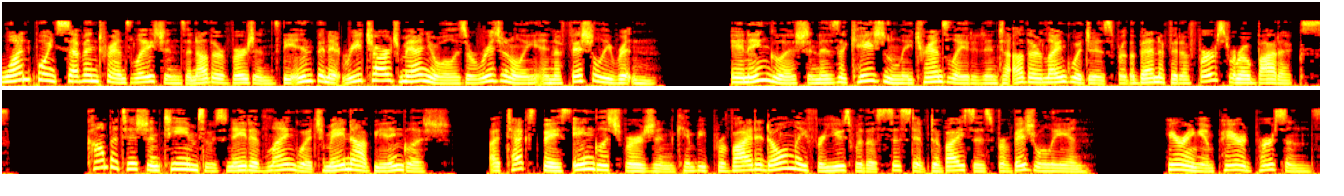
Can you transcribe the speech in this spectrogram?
1.7 translations and other versions The Infinite Recharge Manual is originally and officially written in English and is occasionally translated into other languages for the benefit of FIRST Robotics. Competition teams whose native language may not be English. A text-based English version can be provided only for use with assistive devices for visually and hearing impaired persons,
